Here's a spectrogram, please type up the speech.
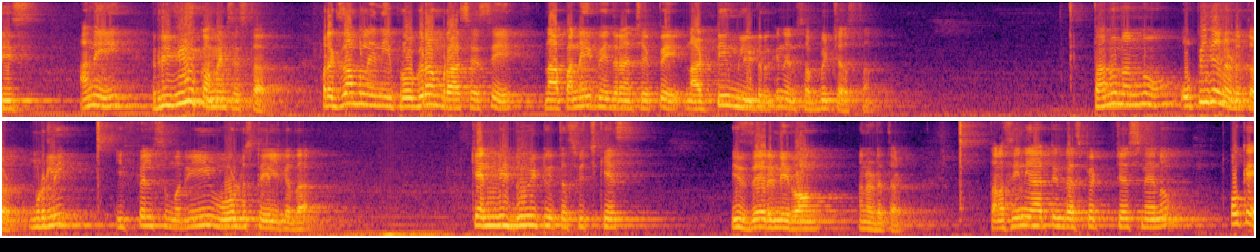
this అని రివ్యూ కమెంట్స్ ఇస్తారు. ఫర్ ఎగ్జాంపుల్ నేను ఈ ప్రోగ్రామ్ రాసేసి నా పని అయిపోయిందని అని చెప్పి నా టీం లీడర్కి నేను సబ్మిట్ చేస్తాను. తను నన్ను ఒపీనియన్ అడుగుతాడు. మురళి ఇఫ్ ఫెల్స్ మరీ ఓల్డ్ స్టైల్ కదా. Can we do it with switch case is there any wrong అని అడుగుతాడు. తన సీనియారిటీని రెస్పెక్ట్ చేసి నేను ఓకే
